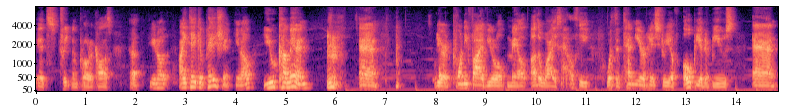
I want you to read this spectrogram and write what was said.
it's treatment protocols. Uh, you know, I take a patient, you know, you come in and you're a 25 year old male, otherwise healthy, with a 10 year history of opiate abuse. And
